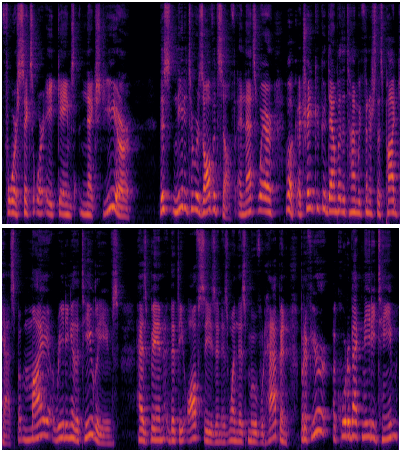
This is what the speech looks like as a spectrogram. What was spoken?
four, six, or eight games next year. This needed to resolve itself. And that's where, look, a trade could go down by the time we finish this podcast. But my reading of the tea leaves has been that the offseason is when this move would happen. But if you're a quarterback needy team,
